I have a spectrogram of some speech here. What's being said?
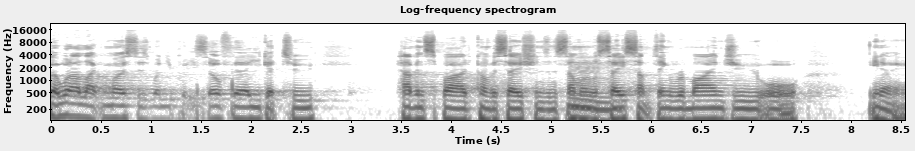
But what I like most is when you put yourself there, you get to have inspired conversations, and someone will say something, remind you, or you know,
